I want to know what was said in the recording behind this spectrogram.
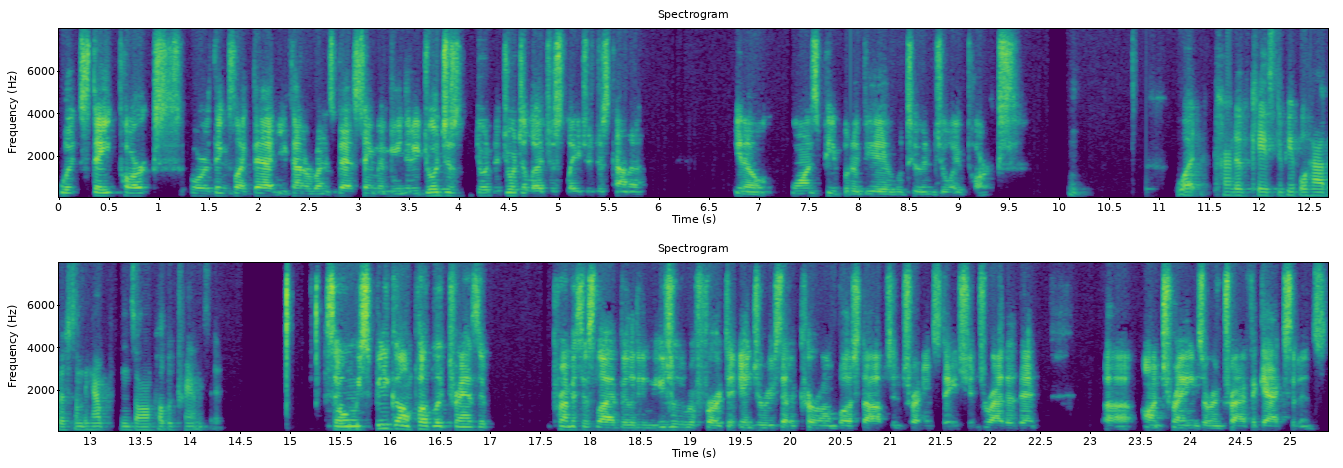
with state parks or things like that. You kind of run into that same immunity. Georgia's the Georgia legislature just kind of, you know, wants people to be able to enjoy parks hmm. What kind of case do people have if something happens on public transit? So when we speak on public transit premises liability, we usually refer to injuries that occur on bus stops and train stations rather than uh, on trains or in traffic accidents.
